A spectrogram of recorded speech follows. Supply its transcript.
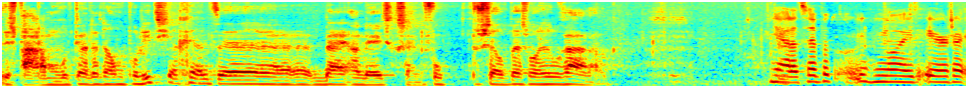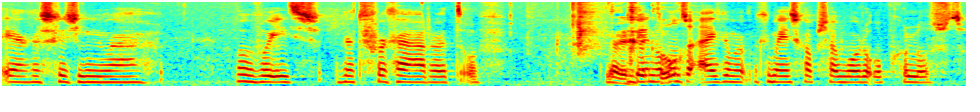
Dus waarom moeten er dan politieagenten eh, bij aanwezig zijn? Dat vond ik zelf best wel heel raar ook. Ja, dat heb ik ook nog nooit eerder ergens gezien waar over iets werd vergaderd of Nee, binnen onze eigen gemeenschap zou worden opgelost.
